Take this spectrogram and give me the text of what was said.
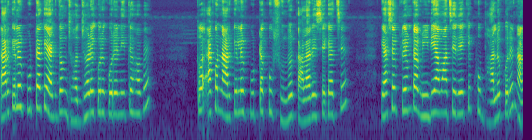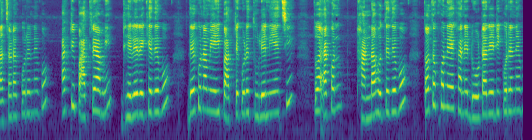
নারকেলের পুরটাকে একদম ঝরঝরে করে করে নিতে হবে। তো এখন নারকেলের পুরটা খুব সুন্দর কালার এসে গেছে। গ্যাসের ফ্লেমটা মিডিয়াম আঁচে রেখে খুব ভালো করে নাড়াচাড়া করে নেব। একটি পাত্রে আমি ঢেলে রেখে দেব। দেখুন, আমি এই পাত্রে করে তুলে নিয়েছি। তো এখন ঠান্ডা হতে দেব। ততক্ষণে এখানে ডোটা রেডি করে নেব।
